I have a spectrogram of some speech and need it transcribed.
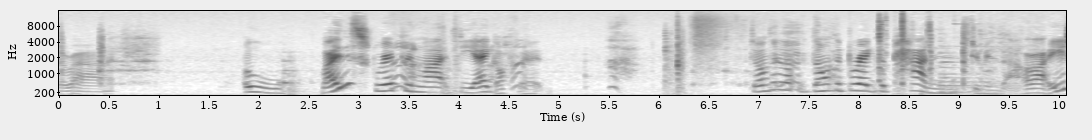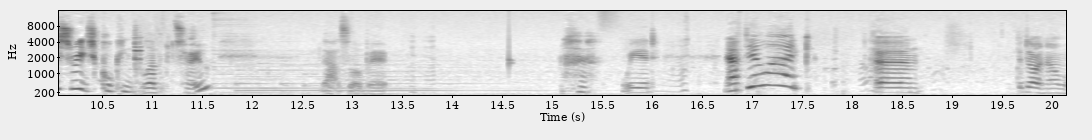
Alright. Oh, why is it scraping like the egg off it? Don't they don't they break the pan doing that? Alright, he's reached cooking level two. That's a little bit weird. Now I feel like um I don't know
